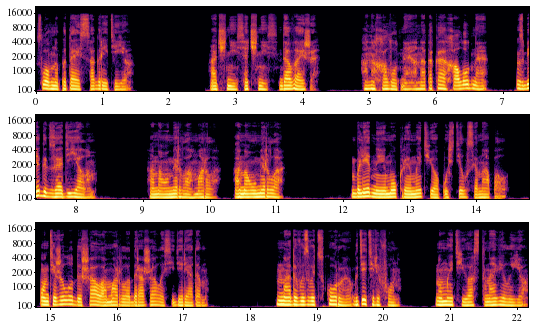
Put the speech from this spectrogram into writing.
словно пытаясь согреть ее. «Очнись, очнись, давай же». Она холодная, она такая холодная. Сбегать за одеялом. Она умерла, Марла, она умерла. Бледный и мокрый Мэтью опустился на пол. Он тяжело дышал, а Марла дрожала, сидя рядом. «Надо вызвать скорую. Где телефон?» Но Мэтью остановил ее.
